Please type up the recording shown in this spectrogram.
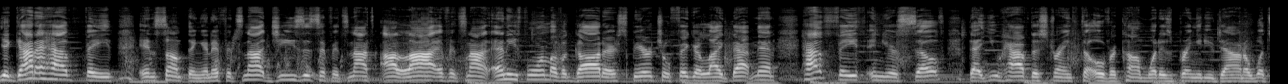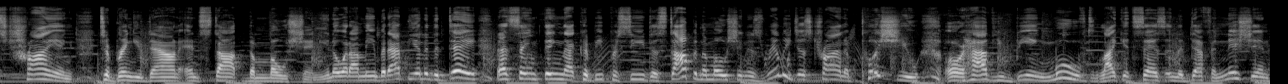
you gotta have faith in something. And if it's not Jesus, if it's not Allah, if it's not any form of a God or spiritual figure like that, man, have faith in yourself that you have the strength to overcome what is bringing you down or what's trying to bring you down and stop the motion. You know what I mean? But at the end of the day, that same thing that could be perceived as stopping the motion is really just trying to push you or have you being moved, like it says in the definition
